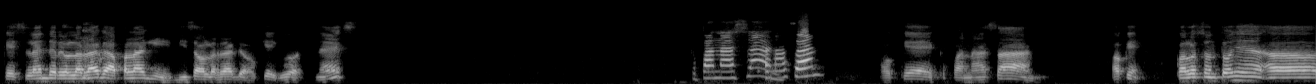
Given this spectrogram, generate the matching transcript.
Oke, selain dari olahraga apa lagi? Bisa olahraga. Oke, good. Next. Kepanasan. Panasan. Oke, kepanasan. Oke, kalau contohnya eh,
